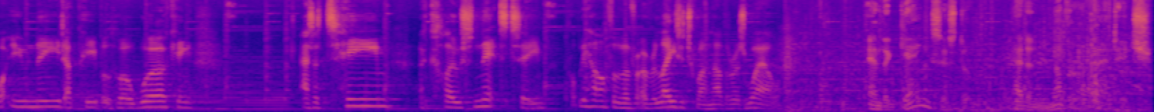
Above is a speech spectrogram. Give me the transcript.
What you need are people who are working as a team, a close knit team. Probably half of them are related to one another as well. And the gang system had another advantage.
